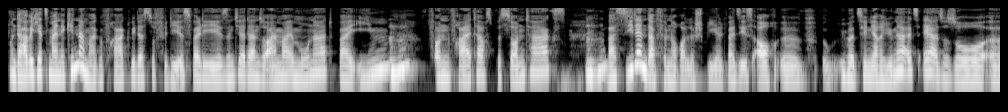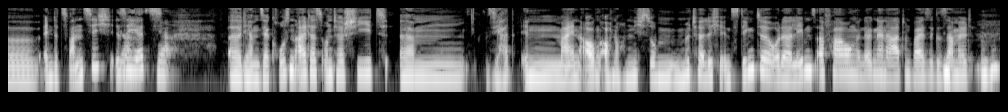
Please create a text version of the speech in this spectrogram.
Und da habe ich jetzt meine Kinder mal gefragt, wie das so für die ist, weil die sind ja dann so einmal im Monat bei ihm Mhm. Von freitags bis sonntags, Mhm. was sie denn da für eine Rolle spielt, weil sie ist auch äh, über zehn Jahre jünger als er, also so äh, Ende 20 ist ja. sie jetzt. Ja. Äh, die haben einen sehr großen Altersunterschied. Ähm, sie hat in meinen Augen auch noch nicht so mütterliche Instinkte oder Lebenserfahrungen in irgendeiner Art und Weise gesammelt. Mhm.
